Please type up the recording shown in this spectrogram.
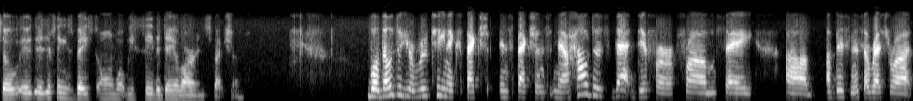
So it, it, everything is based on what we see the day of our inspection. Well, those are your routine inspections. Now, how does that differ from, say, uh, a business, a restaurant,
